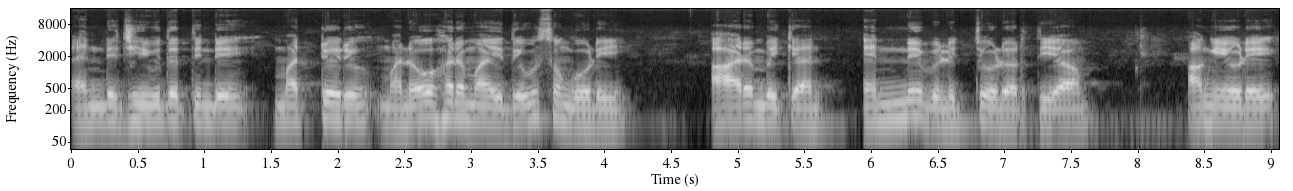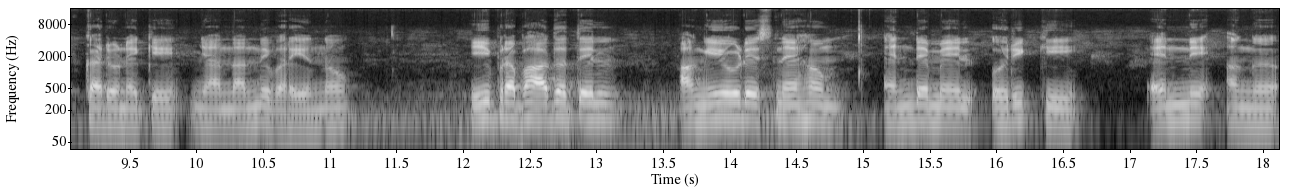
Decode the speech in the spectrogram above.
എന്റെ ജീവിതത്തിന്റെ മറ്റൊരു മനോഹരമായ ദിവസം കൂടി ആരംഭിക്കാൻ എന്നെ വിളിച്ചുണർത്തിയ അങ്ങയുടെ കരുണയ്ക്ക് ഞാൻ നന്ദി പറയുന്നു. ഈ പ്രഭാതത്തിൽ അങ്ങയുടെ സ്നേഹം എന്റെ മേൽ ഒരുക്കി എന്നെ അങ്ങ്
